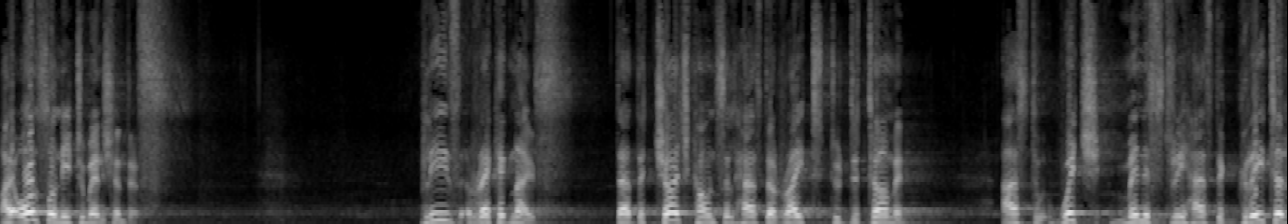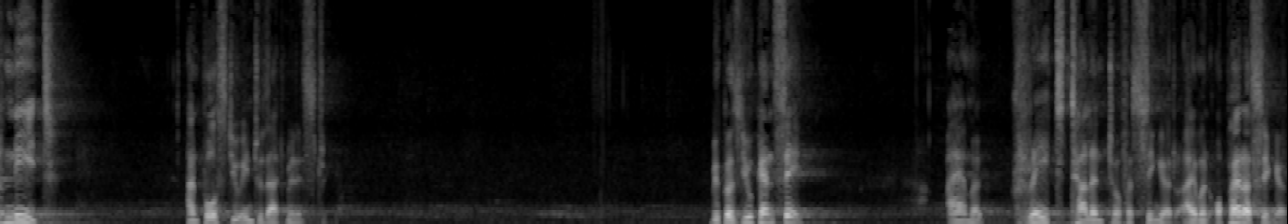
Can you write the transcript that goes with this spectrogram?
I also need to mention this. Please recognize that the church council has the right to determine as to which ministry has the greater need and post you into that ministry. Because you can say, I am a great talent of a singer, I am an opera singer.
